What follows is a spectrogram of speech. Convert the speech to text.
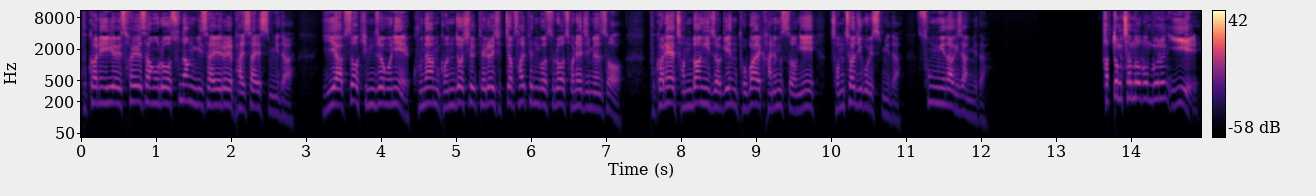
북한이 2일 서해상으로 순항미사일을 발사했습니다. 이에 앞서 김정은이 군함 건조 실태를 직접 살핀 것으로 전해지면서 북한의 전방위적인 도발 가능성이 점쳐지고 있습니다. 송민아 기자입니다. 합동참모본부는 2일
